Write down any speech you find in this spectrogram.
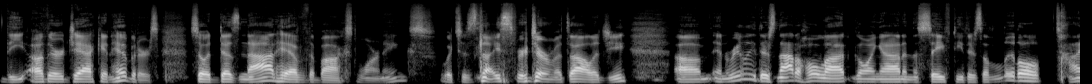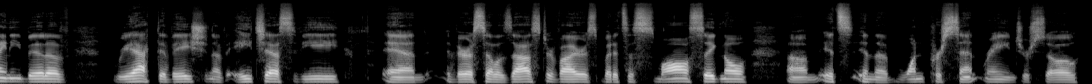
the other JAK inhibitors. So it does not have the boxed warnings, which is nice for dermatology. Um, and really, there's not a whole lot going on in the safety. There's a little tiny bit of reactivation of HSV and varicella zoster virus, but it's a small signal. Um, it's in the 1% range or so.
